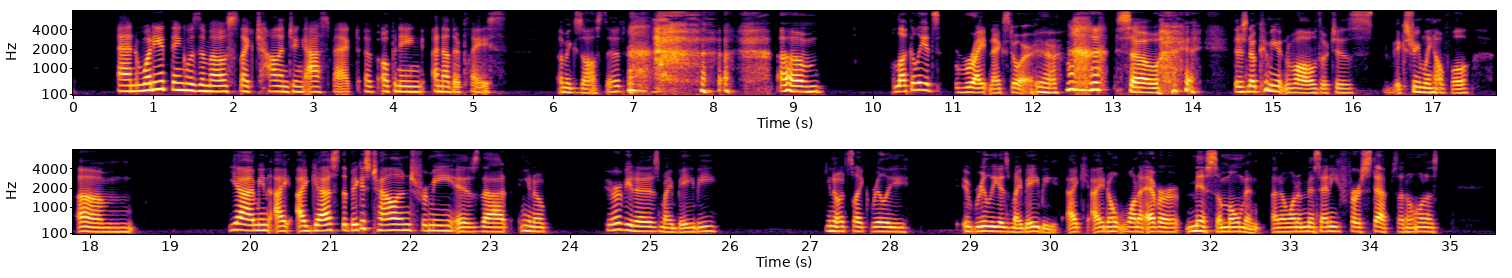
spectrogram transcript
And what do you think was the most like challenging aspect of opening another place? I'm exhausted. um, luckily, it's right next door. Yeah. So there's no commute involved, which is extremely helpful. Um, yeah, I mean, I, I guess the biggest challenge for me is that, you know, Pura Vita is my baby. You know, it's like really, it really is my baby. I, I don't want to ever miss a moment. I don't want to miss any first steps. I don't want to,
